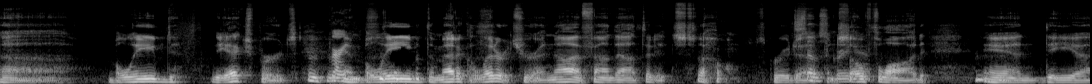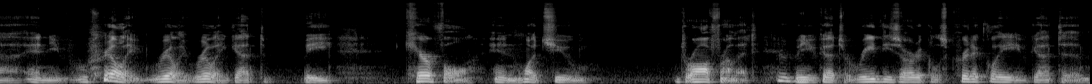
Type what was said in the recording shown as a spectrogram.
uh, believed the experts Right. and believed the medical literature, and now I've found out that it's so screwed up So and so up. flawed, mm-hmm. and the uh, and you really, really, really got to be careful in what you draw from it. I mean, mm-hmm. you've got to read these articles critically. You've got to.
